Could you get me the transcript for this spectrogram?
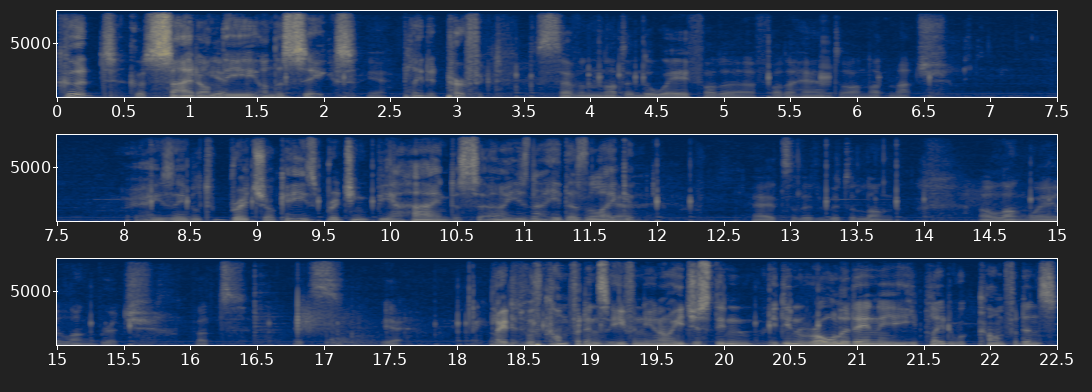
good, Good, side on yeah. the on the six. Yeah. Played it perfect. Seven not in the way for the for the hand or not much. Yeah, he's able to bridge. Okay, he's bridging behind us. Uh, he's not. He doesn't like it. Yeah, it's a little bit a long, a long way, a long bridge, but it's yeah. Played it with confidence. Even you know, he just didn't. He didn't roll it in. He, he played it with confidence.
